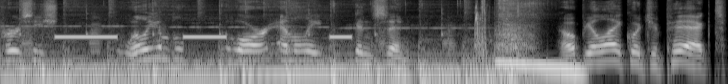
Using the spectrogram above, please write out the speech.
Percy William or Emily Dickinson. Hope you like what you picked.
